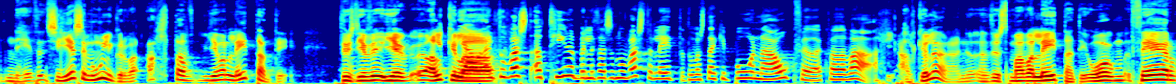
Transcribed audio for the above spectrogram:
Nei, það, sem ég sem unglingur var alltaf, ég var leitandi þú veist, ég, ég Já, algjörlega en þú varst á tímabili þar sem þú varst að leita. Þú varst ekki búin að ákveða hvað það var. algjörlega, en, en þú veist, maður var leitandi og þegar,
